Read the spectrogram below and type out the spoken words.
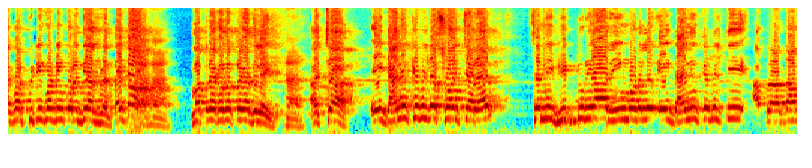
একবার ফিটিং ফিটিং করে দিয়ে আসবেন তাই তো? হ্যাঁ। মাত্র এক হাজার টাকা দিলেই। হ্যাঁ। আচ্ছা এই ডাইনিং টেবিলটা ছয় চেয়ারের সেমি ভিক্টোরিয়া রিং মডেলের এই ডাইনিং টেবিলটি আপনার দাম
